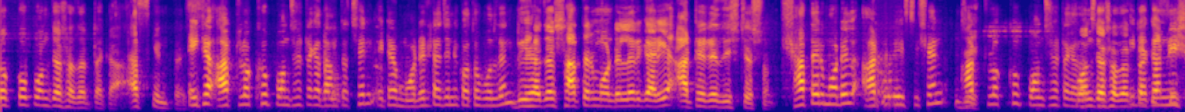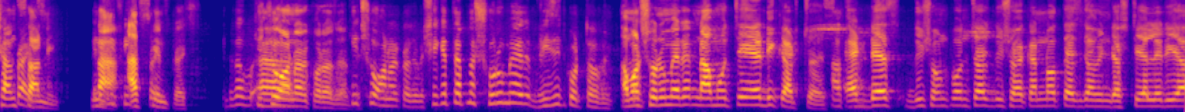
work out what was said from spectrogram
লক্ষ পঞ্চাশ হাজার টাকা আস্কিন প্রাইস এইটা আট লক্ষ পঞ্চাশ টাকা দাম চাচ্ছেন। এটার মডেলটা জেনে কত বললেন? দুই হাজার সাতের মডেলের গাড়ি আটের রেজিস্ট্রেশন সাতের মডেল আট রেজিস্ট্রেশন। আট লক্ষ পঞ্চাশ টাকা পঞ্চাশ হাজার টাকা নিশান সানি না আস্কিন প্রাইস কিছু অনার করা যাবে। কিছু অনার করা যাবে। সেক্ষেত্রে আপনার শোরুমে ভিজিট করতে হবে। আমার শোরুমের নাম হচ্ছে এডি কার্ড চয়েস। অ্যাড্রেস দুইশো উনপঞ্চাশ দুইশো একান্ন Tejgaon industrial area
